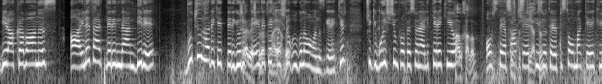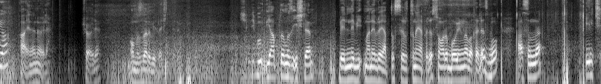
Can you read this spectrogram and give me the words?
bir akrabanız, aile fertlerinden biri bu tür hareketleri görüp Serbest de evde tek başına Bey. uygulamamanız gerekir. Çünkü bu iş için profesyonellik gerekiyor. Kalkalım. Osteopat ve yatın. fizyoterapist olmak gerekiyor. Aynen öyle. Şöyle omuzları birleştirelim. Şimdi bu yaptığımız işlem beline bir manevra yaptık. Sırtına yapacağız. Sonra boynuna bakacağız. Bu aslında ilk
